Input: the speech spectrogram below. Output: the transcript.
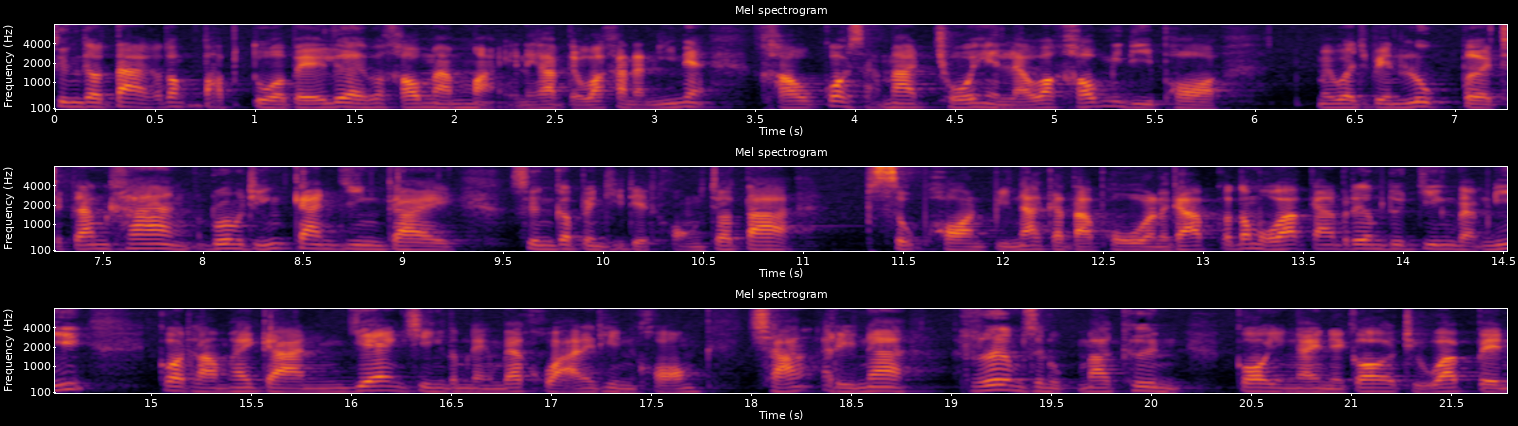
ซึ่งเจ้าต้าก็ต้องปรับตัวไปเรื่อยๆเพราะเขามาใหม่นะครับแต่ว่าขณะนี้เนี่ยเขาก็สามารถโชว์เห็นแล้วว่าเขามีดีพอไม่ว่าจะเป็นลูกเปิดจากด้านข้าง รวมไปถึงการยิงไกล ซึ่งก็เป็นทีเด็ดของเจ้าต้าสุพรปีนากาตาโพนะครับ ก็ต้องบอกว่าการประเดิมตัวจริงแบบนี้ ก็ทำให้การแย่งชิงตำแหน่งแบ็คขวาในถิ่นของช้างอารีนาเริ่มสนุกมากขึ้น ก็ยังไงเนี่ยก็ถือว่าเป็น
